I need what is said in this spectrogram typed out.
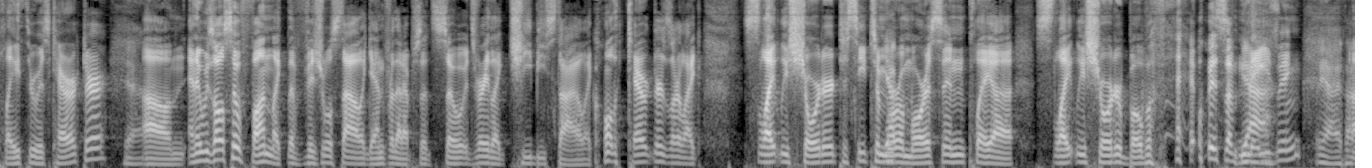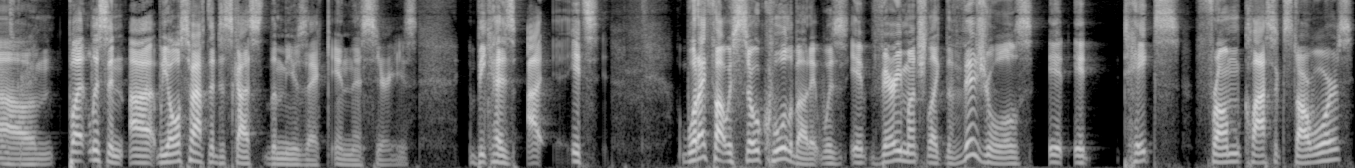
play through his character. Yeah. Um, and it was also fun, like the visual style again for that episode. So it's very like chibi style. Like all the characters are like slightly shorter. To see Temuera Morrison play a slightly shorter Boba Fett was amazing. Yeah, I thought it was great. Um, but listen, uh, we also have to discuss the music in this series because I, it's what I thought was so cool about it was it very much like the visuals. It it takes from classic Star Wars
